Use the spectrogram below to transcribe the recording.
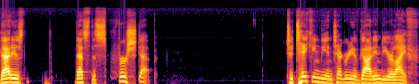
That is that's the first step to taking the integrity of God into your life.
